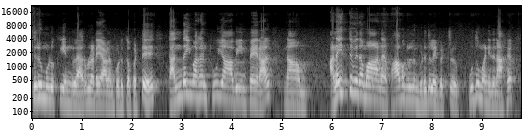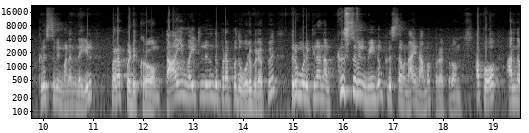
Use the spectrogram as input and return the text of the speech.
திருமுழுக்கு என்கிற அருளடையாளம் கொடுக்கப்பட்டு தந்தை மகன் தூய ஆவியின் பெயரால் நாம் அனைத்து விதமான பாவங்களிலும் விடுதலை பெற்று புது மனிதனாக கிறிஸ்துவின் மனநிலையில் பிறப்பெடுக்கிறோம். தாயின் வயிற்றிலிருந்து பிறப்பது ஒரு பிறப்பு திருமுழுக்கிலாம் நாம் கிறிஸ்துவில் மீண்டும் கிறிஸ்தவனாய் நாம் பிறக்கிறோம். அப்போ அந்த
